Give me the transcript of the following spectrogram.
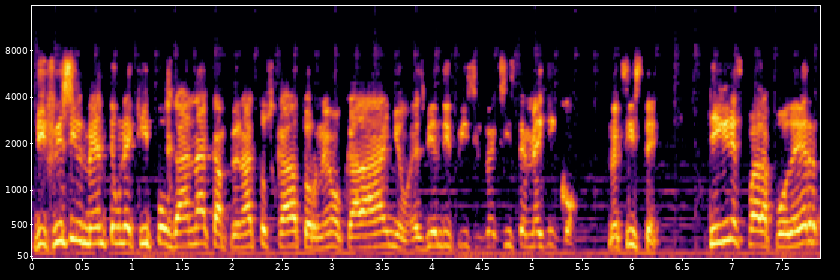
Difícilmente un equipo gana campeonatos cada torneo, cada año. Es bien difícil, no existe en México, no existe. Tigres para poder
